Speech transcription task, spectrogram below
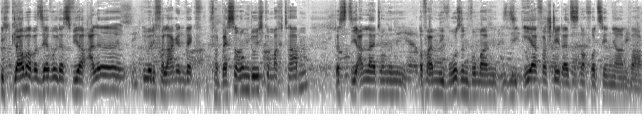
ich glaube aber sehr wohl, dass wir alle über die Verlage hinweg Verbesserungen durchgemacht haben, dass die Anleitungen auf einem Niveau sind, wo man sie eher versteht, als es noch vor zehn Jahren war.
